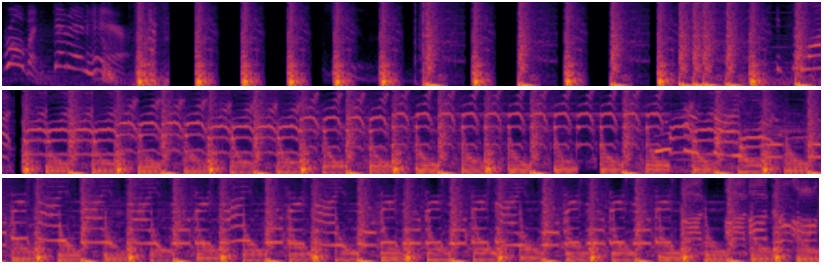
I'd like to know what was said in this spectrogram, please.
Robin, get in here! It's a lot. lot, lot. Super, size, super, super, super. A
